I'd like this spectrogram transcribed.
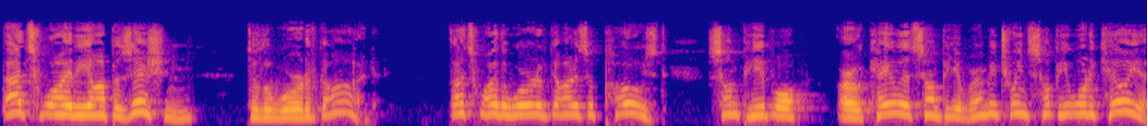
That's why the opposition to the Word of God. That's why the Word of God is opposed. Some people are okay with it, some people are in between, some people want to kill you.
